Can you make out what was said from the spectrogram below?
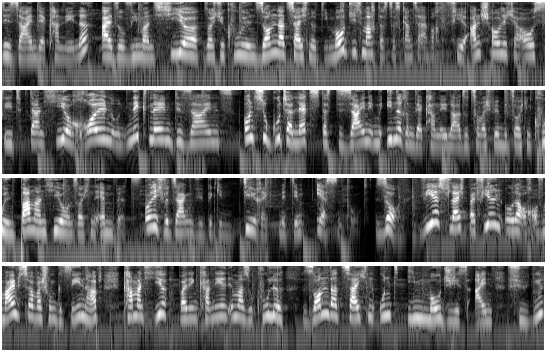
Design der Kanäle. Also wie man hier solche coolen Sonderzeichen und Emojis macht, dass das Ganze einfach viel anschaulicher aussieht. Dann hier Rollen- und Nickname-Designs. Und zu guter Letzt das Design im Inneren der Kanäle. Also zum Beispiel mit solchen coolen Bannern hier und solchen Embeds. Und ich würde sagen, wir beginnen direkt mit dem ersten Punkt. So, wie ihr es vielleicht bei vielen oder auch auf meinem Server schon gesehen habt, kann man hier bei den Kanälen immer so coole Sonderzeichen und Emojis einfügen.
